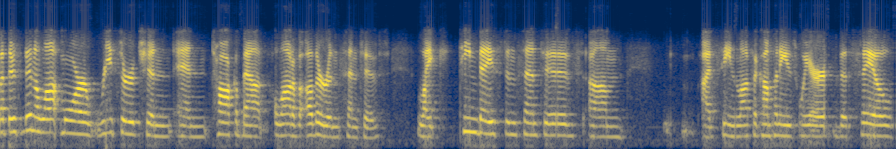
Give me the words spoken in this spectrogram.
but there's been a lot more research and, and talk about a lot of other incentives, like team-based incentives. Um, I've seen lots of companies where the sales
